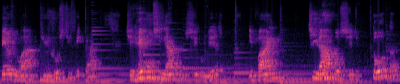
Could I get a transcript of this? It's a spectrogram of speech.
perdoar, te justificar, te reconciliar consigo mesmo e vai tirar você de toda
